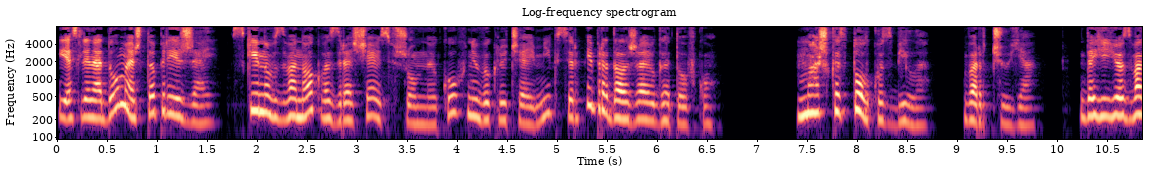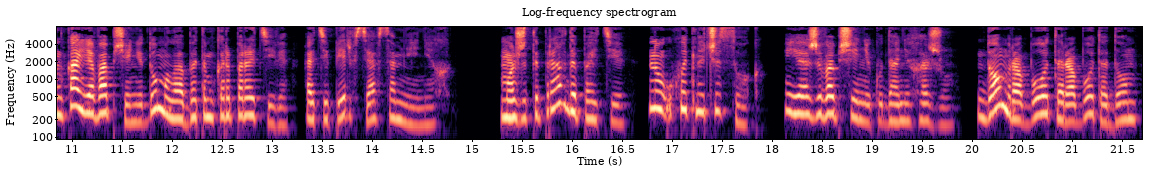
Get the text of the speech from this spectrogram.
если надумаешь, то приезжай». Скинув звонок, возвращаюсь в шумную кухню, выключаю миксер и продолжаю готовку. «Машка с толку сбила», – ворчу я. До ее звонка я вообще не думала об этом корпоративе, а теперь вся в сомнениях. Может и правда пойти? Ну, хоть на часок. Я же вообще никуда не хожу. Дом, работа, работа, дом.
